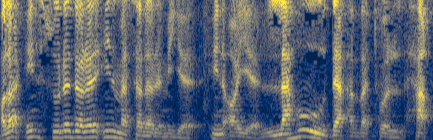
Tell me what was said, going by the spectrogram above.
حالا این سوره داره این مسئله رو میگه این آیه لهو دعوت الحق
